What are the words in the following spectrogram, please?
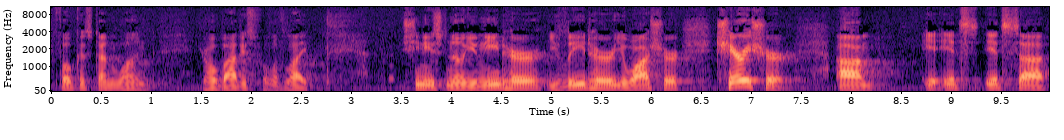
focused on one, your whole body's full of light. She needs to know you need her, you lead her, you wash her, cherish her. Um, it's it's uh,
